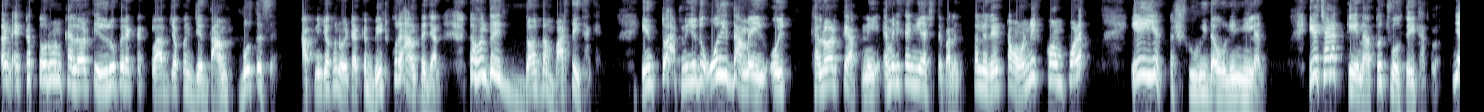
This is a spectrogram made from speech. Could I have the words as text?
কারণ একটা তরুণ খেলোয়াড়কে ইউরোপের একটা ক্লাব যখন যে দাম বলতেছে আপনি যখন ওইটাকে বিট করে আনতে যান, তখন তো এই দর দাম বাড়তেই থাকে। কিন্তু আপনি যদি ওই দামেই ওই খেলোয়াড়কে আপনি আমেরিকায় নিয়ে আসতে পারেন, তাহলে রেটটা অনেক কম পড়ে। এই একটা সুবিধা উনি নিলেন। এছাড়া কেনা তো চলতেই থাকল। যে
